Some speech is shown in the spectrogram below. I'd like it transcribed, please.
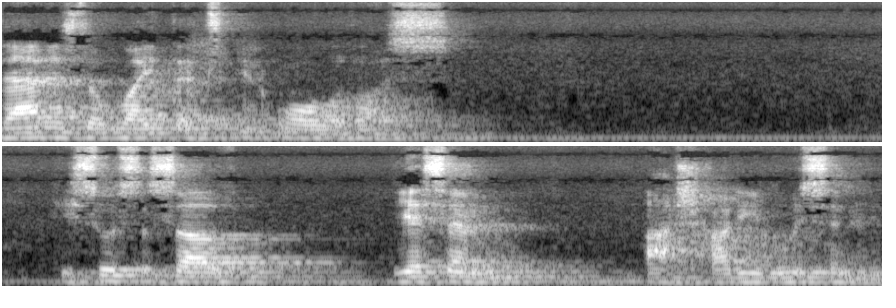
That is the light that's in all of us. Jesus asav yesem ashari lusinim.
